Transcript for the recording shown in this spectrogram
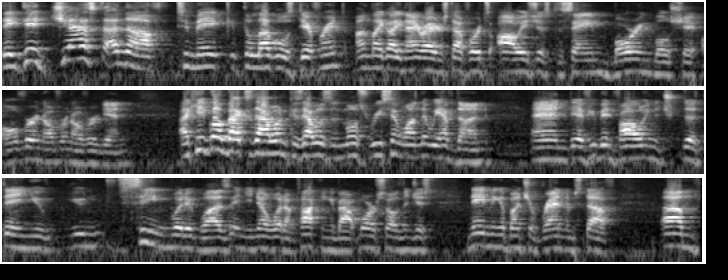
They did just enough to make the levels different, unlike like Knight Rider stuff where it's always just the same boring bullshit over and over and over again. I keep going back to that one because that was the most recent one that we have done. And if you've been following the, the thing, you you've seen what it was, and you know what I'm talking about more so than just naming a bunch of random stuff. Um,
